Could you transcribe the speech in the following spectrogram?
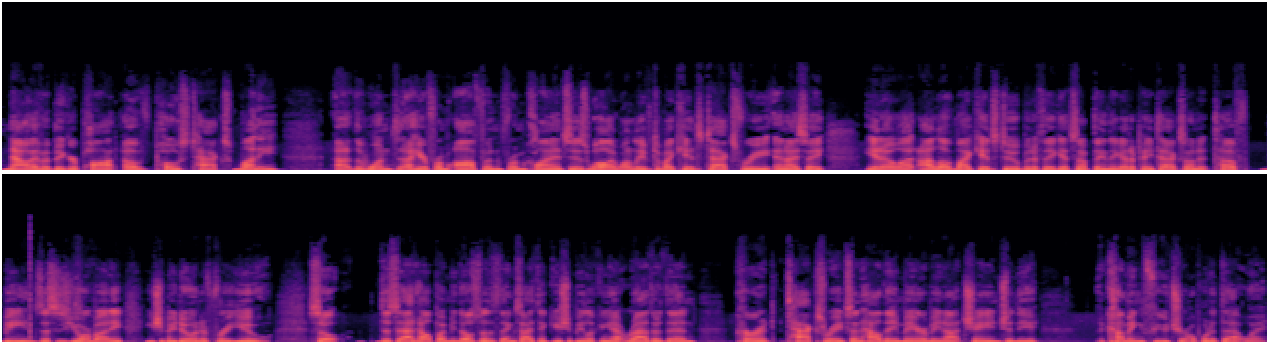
now I have a bigger pot of post-tax money? Uh, the one I hear from often from clients is, well, I want to leave it to my kids tax free. And I say, you know what? I love my kids too, but if they get something, they got to pay tax on it. Tough beans. This is your money. You should be doing it for you. So does that help? I mean, those are the things I think you should be looking at rather than current tax rates and how they may or may not change in the coming future. I'll put it that way.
